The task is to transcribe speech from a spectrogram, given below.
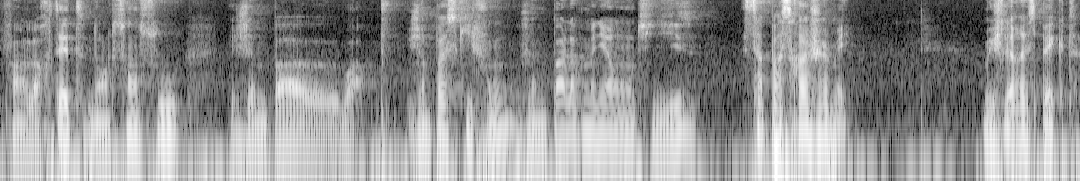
enfin leur tête dans le sens où j'aime pas, euh, j'aime pas ce qu'ils font, j'aime pas la manière dont ils disent, ça passera jamais. Mais je les respecte.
